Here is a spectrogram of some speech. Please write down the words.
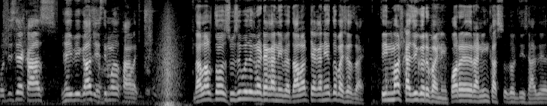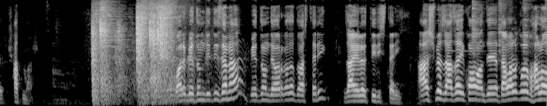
পঁচিশে কাজ ভেবি কাজ এসির মধ্যে থাকা লাগবে। দালাল তো সুসি বুঝি করে টাকা নিবে, দালাল টাকা নিয়ে তো বেঁচে যায়। তিন মাস কাজই করে পাইনি পরে রানিং কাজ চলতেছে, আজ সাত মাস। পরে বেতন দিতেছে না, বেতন দেওয়ার কথা দশ তারিখ যা এলো তিরিশ তারিখ। আসবে যা যাই কম, যে দালাল কবে ভালো?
